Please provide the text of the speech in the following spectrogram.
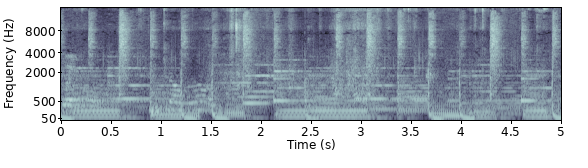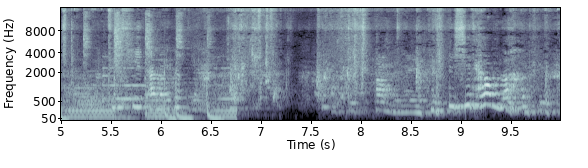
พี่ชิดอะไรสักอย่างพี่ชิดทำไงพี่ชิดทำแล้วระ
